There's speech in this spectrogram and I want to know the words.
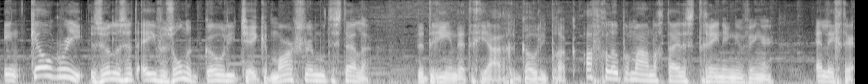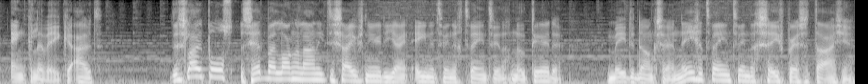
In Calgary zullen ze het even zonder goalie Jacob Markstrom moeten stellen. De 33-jarige goalie brak afgelopen maandag tijdens de training een vinger en ligt er enkele weken uit. De sluitpols zet bij lange niet de cijfers neer die hij in 21-22 noteerde. Mede dankzij een 9,22 save percentage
